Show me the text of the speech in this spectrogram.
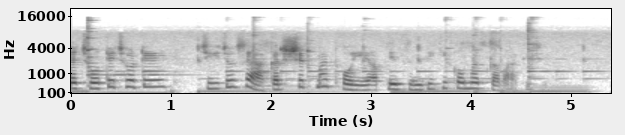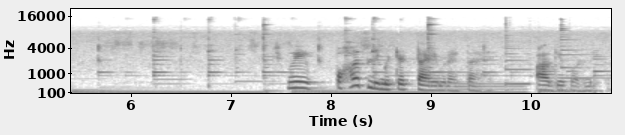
या छोटे छोटे चीज़ों से आकर्षित मत होइए, अपनी ज़िंदगी को मत गवा दीजिए। क्योंकि बहुत लिमिटेड टाइम रहता है आगे बढ़ने का।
